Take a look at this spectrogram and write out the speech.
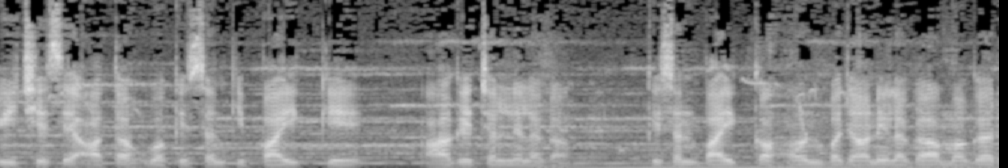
पीछे से आता हुआ किशन की बाइक के आगे चलने लगा। किशन बाइक का हॉर्न बजाने लगा, मगर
